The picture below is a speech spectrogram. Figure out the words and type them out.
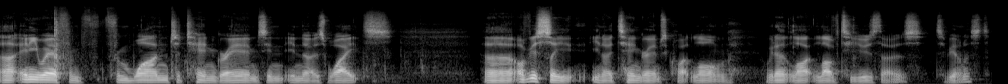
uh, anywhere from from one to ten grams in in those weights. Uh, obviously, you know, 10 grams quite long. We don't like love to use those, to be honest.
